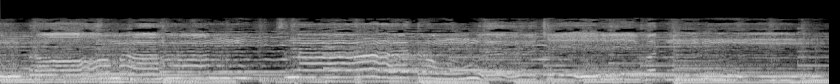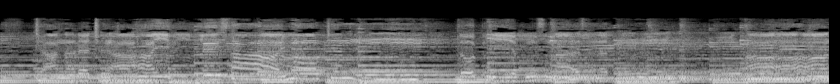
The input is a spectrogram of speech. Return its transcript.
៉ាន់ប្រមាណស្នេហ៍ត្រង់លើជីវិតចានរឆ្ងាយលឺសាយមកចិនដូចភាពស្នេហ៍ស្និទ្ធពីឋាន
